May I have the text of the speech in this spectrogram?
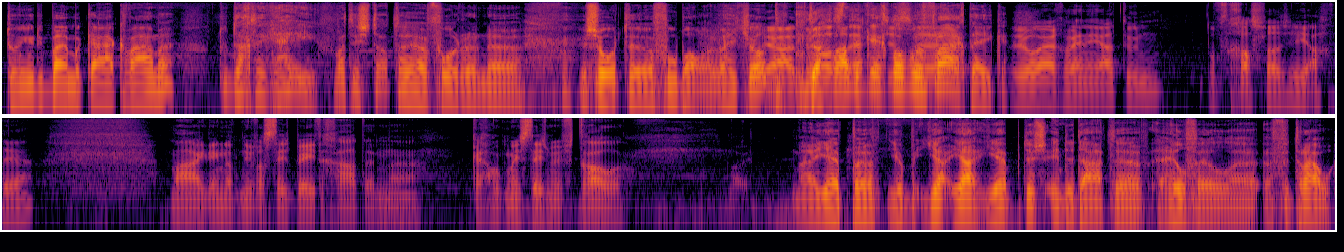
toen jullie bij elkaar kwamen, toen dacht ik, hé, hey, wat is dat eh, voor een, eh, soort eh, voetballer, weet je wel? Ja, Toen had ik echt op een vraagteken. Heel erg wennen, ja, toen. Op het gasveld hier achter, ja. Maar ik denk dat het nu wel steeds beter gaat. En eh, ik krijg ook meer, steeds meer vertrouwen. Maar je hebt, eh, je, ja, je hebt dus inderdaad eh, heel veel eh, vertrouwen.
